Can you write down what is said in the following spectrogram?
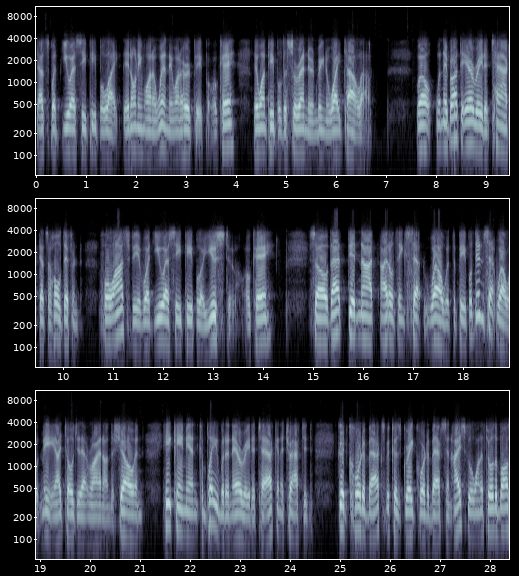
that's what USC people like. They don't even want to win, they want to hurt people, okay? They want people to surrender and bring the white towel out. Well, when they brought the air raid attack, that's a whole different philosophy of what USC people are used to, okay? So that did not, I don't think, set well with the people. It didn't set well with me. I told you that, Ryan, on the show. And he came in completely with an air raid attack and attracted good quarterbacks because great quarterbacks in high school want to throw the ball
